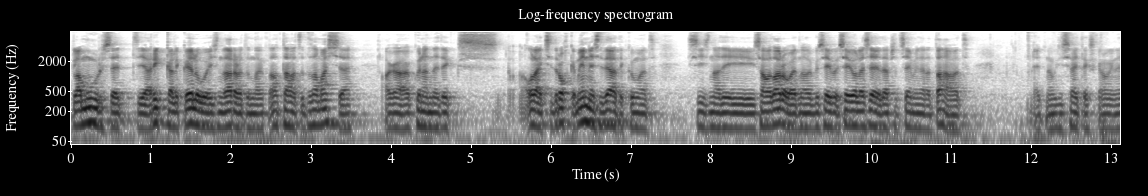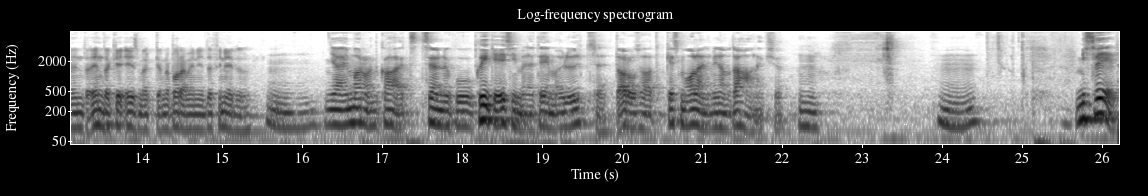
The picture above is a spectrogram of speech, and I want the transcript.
glamuurset ja rikkalikku elu ja siis nad arvavad, et nad tahavad sedasama asja. Aga kui nad näiteks oleksid rohkem eneseteadlikumad, siis nad ei, saavad aru, et nagu see, see ei ole see täpselt see, mida nad tahavad et nagu siis aitaks ka nagu enda, enda eesmärke paremini defineerida mm. -hmm. ja ei, ma arvan ka, et see on nagu kõige esimene teema üleüldse, et aru saada, kes ma olen ja mida ma tahan, eks ju mm. -hmm. Mm -hmm. mis veel,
